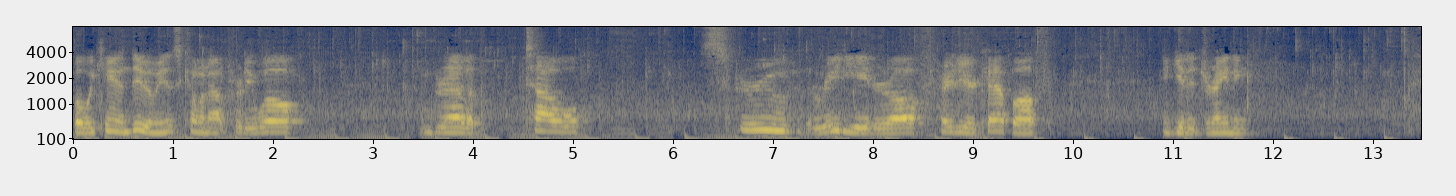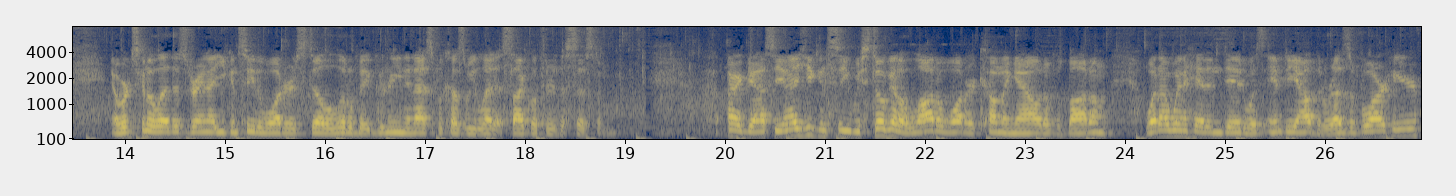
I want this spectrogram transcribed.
But we can do, I mean, it's coming out pretty well. Grab a towel, screw the radiator off, radiator cap off, and get it draining. And we're just gonna let this drain out. You can see the water is still a little bit green, and that's because we let it cycle through the system. Alright guys, so as you can see, we still got a lot of water coming out of the bottom. What I went ahead and did was empty out the reservoir here.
